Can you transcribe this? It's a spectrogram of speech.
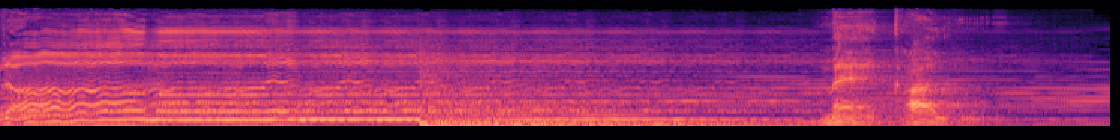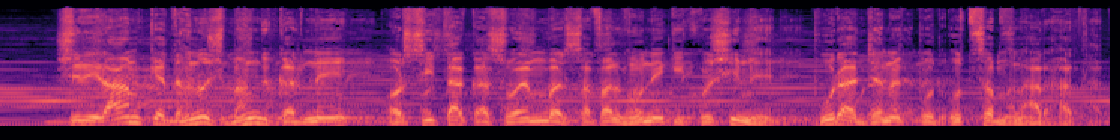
रामायण। मैं काल हूँ। श्री राम के धनुष भंग करने और सीता का स्वयंवर सफल होने की खुशी में पूरा जनकपुर उत्सव मना रहा था।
